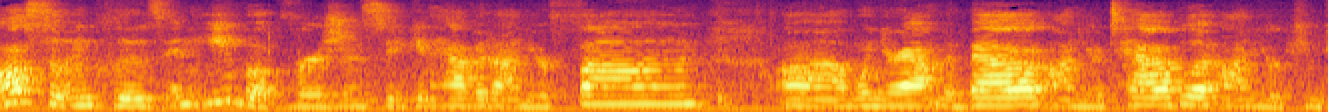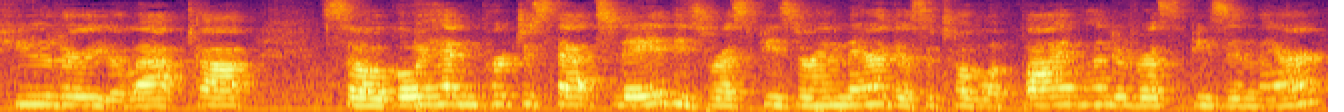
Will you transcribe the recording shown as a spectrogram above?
also includes an ebook version, so you can have it on your phone, um, when you're out and about, on your tablet, on your computer, your laptop. So go ahead and purchase that today. These recipes are in there. There's a total of 500 recipes in there.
